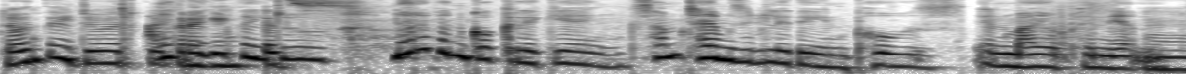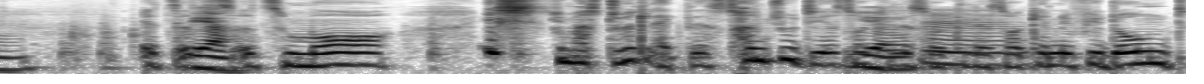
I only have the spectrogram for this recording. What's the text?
Don't they do it? I think they do. Not even gokregeng. Sometimes really they impose, in my opinion. It's it's Yeah. it's more ish, you must do it like this. Don't you dear so Yeah. so so mm. And if you don't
